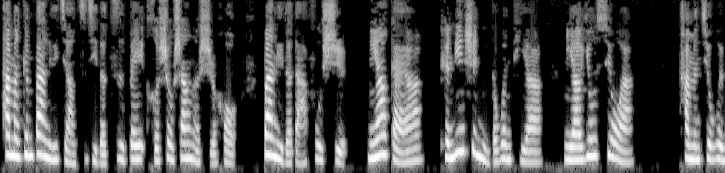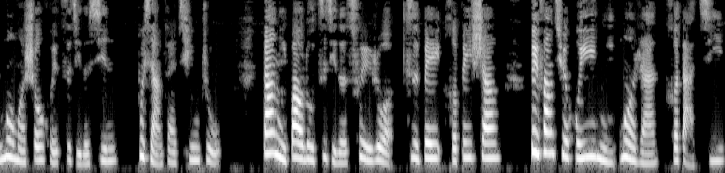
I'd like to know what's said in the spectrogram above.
他们跟伴侣讲自己的自卑和受伤的时候，伴侣的答复是：“你要改啊，肯定是你的问题啊，你要优秀啊。”他们就会默默收回自己的心，不想再倾注。当你暴露自己的脆弱、自卑和悲伤，对方却回应你漠然和打击，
